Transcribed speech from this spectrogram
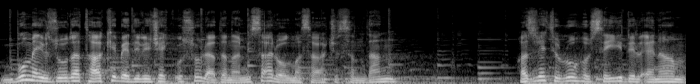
Bu mevzuda takip edilecek usul adına misal olması açısından, Hazreti Ruhu Seyyidil Enam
